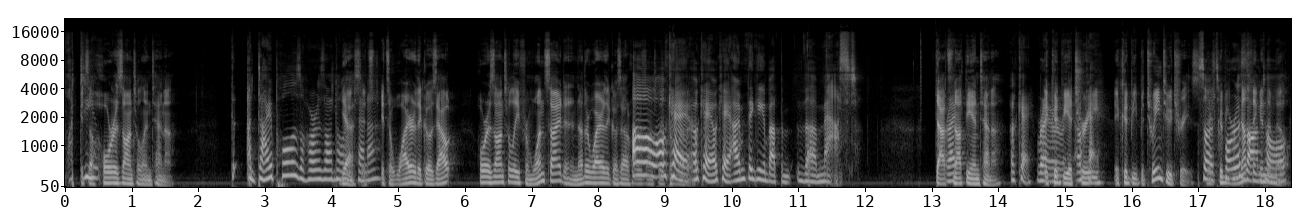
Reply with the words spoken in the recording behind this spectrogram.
What do It's a horizontal antenna. A dipole is a horizontal yes, antenna. it's, it's a wire that goes out horizontally from one side and another wire that goes out oh, horizontally. oh, okay, okay, okay. I'm thinking about the the mast. That's right? not the antenna. Okay, right. it could right, be a tree. okay. It could be between two trees. So there it's could be horizontal, nothing in the middle.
